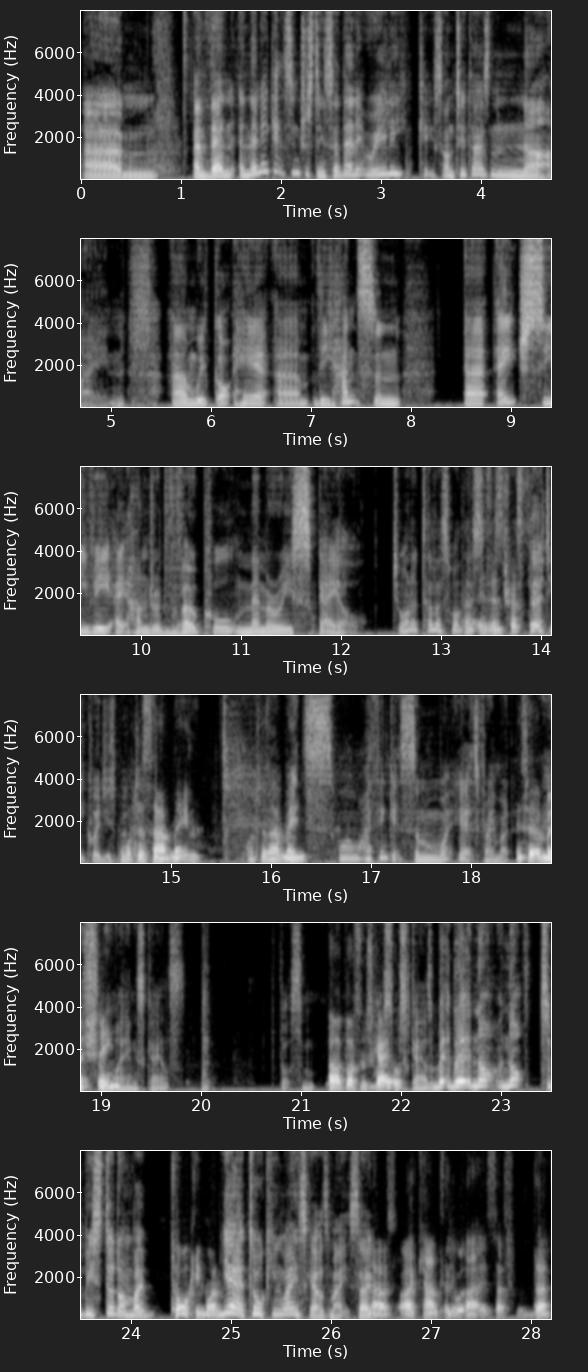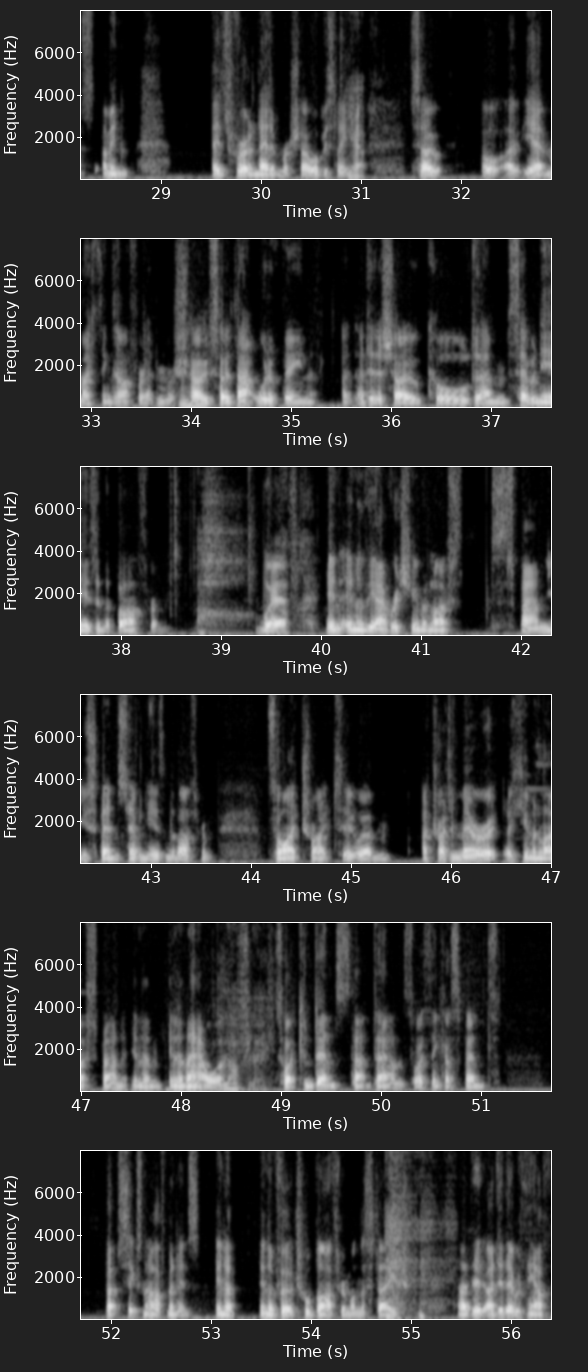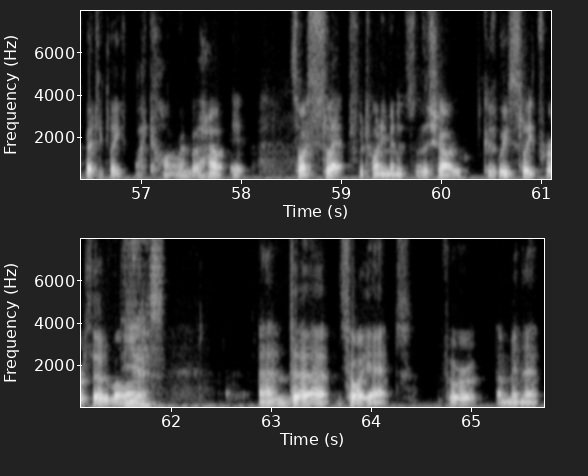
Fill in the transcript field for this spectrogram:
Um, and then and then it gets interesting. So then it really kicks on. 2009. Um, we've got here um, the Hanson uh, HCV 800 vocal memory scale. Do you want to tell us what That this is is? interesting. Thirty quid you spent. what does that mean? What does that mean? It's well, I think it's some. Yeah, it's very much. Is it a machine? weighing scales. Bought some, oh, I bought some bought some scales. scales, but but not not to be stood on by. Talking one. Yeah, talking weighing scales, mate. So I can't tell you what that is. That's that's. I mean, it's for an Edinburgh show, obviously. Yeah. So, oh, uh, yeah, most things are for an Edinburgh show. Mhm. So that would have been. I, I did a show called um, Seven Years in the Bathroom, Oh, where in in the average human lifespan, you spend seven years in the bathroom. So I tried to um, I tried to mirror a human lifespan in an in an hour. lovely. So I condensed that down. So I think I spent about six and a half minutes in a in a virtual bathroom on the stage. I did I did everything alphabetically. I can't remember how it. So I slept for twenty minutes of the show because we sleep for a third of our lives. Yes. And uh, so I ate for a minute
